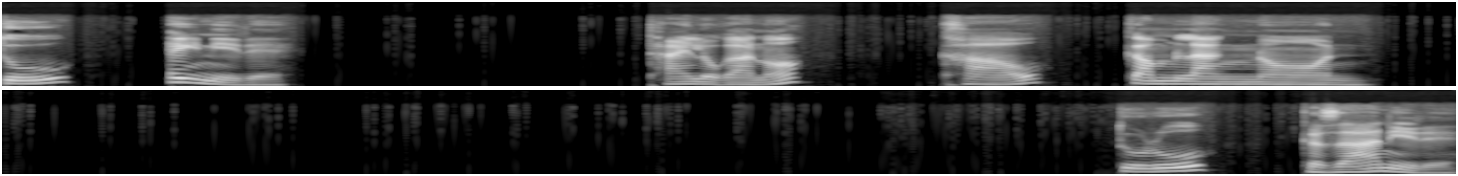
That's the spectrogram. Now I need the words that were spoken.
သူအိတ်နေတယ်ထိုင်းလိုကနော် เขากำลังนอน သူတို့ကစားနေတယ်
